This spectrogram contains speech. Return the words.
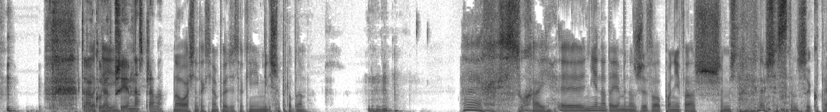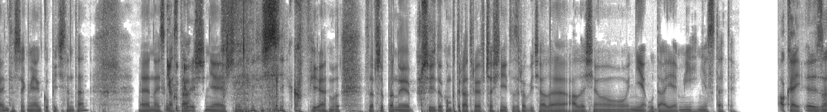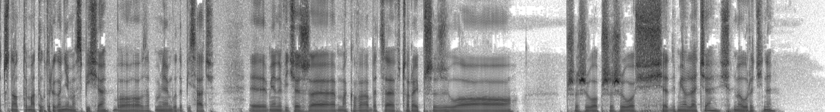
to taki, akurat przyjemna sprawa. No właśnie, tak chciałem powiedzieć, taki milszy problem. Mhm. Ech, słuchaj, nie nadajemy na żywo, ponieważ myślałem, że zdążę, pamiętasz jak miałem kupić ten ten? Nicecasta? Nie kupiłeś? Nie, jeszcze nie, jeszcze nie kupiłem, bo zawsze planuję przyjść do komputera trochę wcześniej to zrobić, ale, ale się nie udaje mi niestety. Okej, okay, zacznę od tematu, którego nie ma w spisie, bo zapomniałem go dopisać. Mianowicie, że Makowe ABC wczoraj przeżyło, przeżyło, przeżyło siedmiolecie, siódme urodziny.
